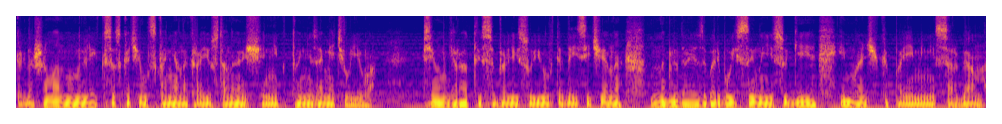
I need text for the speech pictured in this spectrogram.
Когда шаман Мунлик соскочил с коня на краю становища, никто не заметил его. Все унгераты собрались у юрты Дейсичена, наблюдая за борьбой сына Исугея и мальчика по имени Сарган,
